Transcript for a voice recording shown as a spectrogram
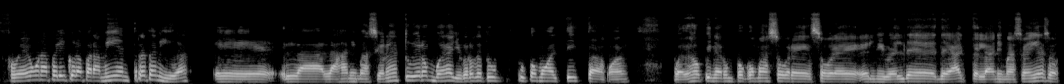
fue una película para mí entretenida. Eh, las animaciones estuvieron buenas. Yo creo que tú, tú como artista, Juan, puedes opinar un poco más sobre, sobre el nivel de, de arte, la animación y eso,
